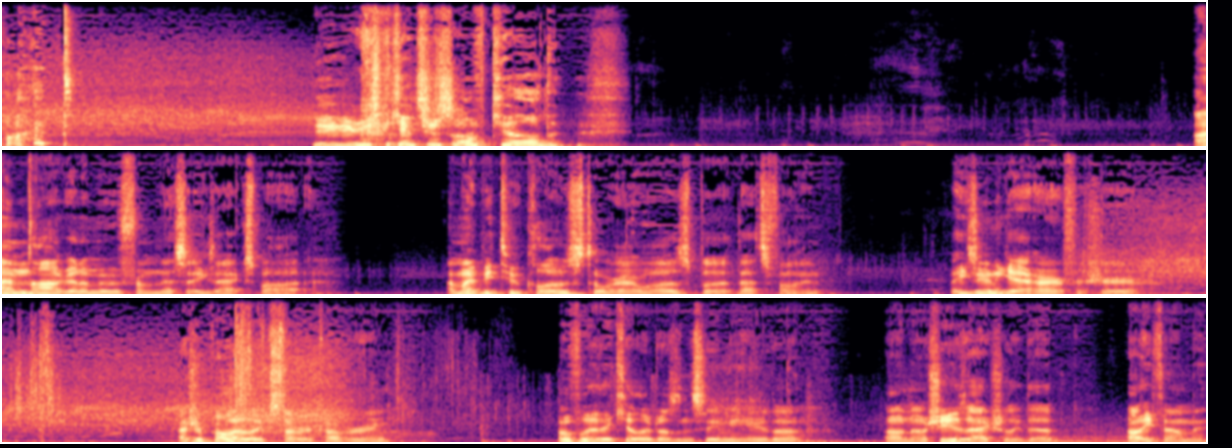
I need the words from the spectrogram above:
What? Dude, you're gonna get yourself killed! I'm not gonna move from this exact spot. I might be too close to where I was, but that's fine. But he's gonna get her for sure. I should probably like start recovering. Hopefully the killer doesn't see me here though. Oh no, she is actually dead. Oh, he found me.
